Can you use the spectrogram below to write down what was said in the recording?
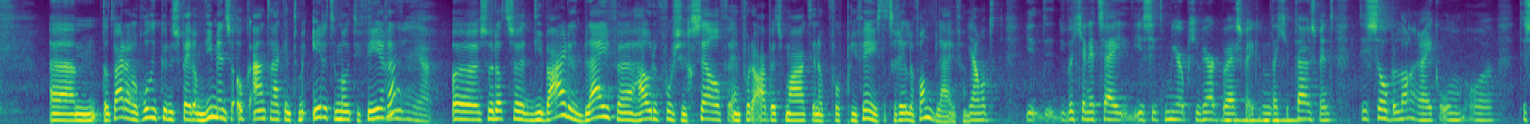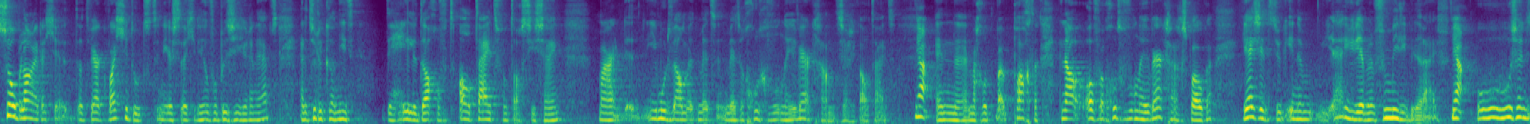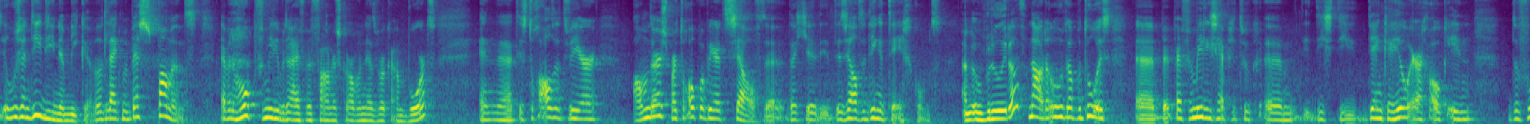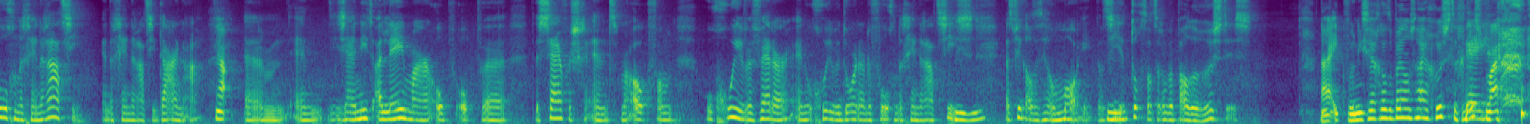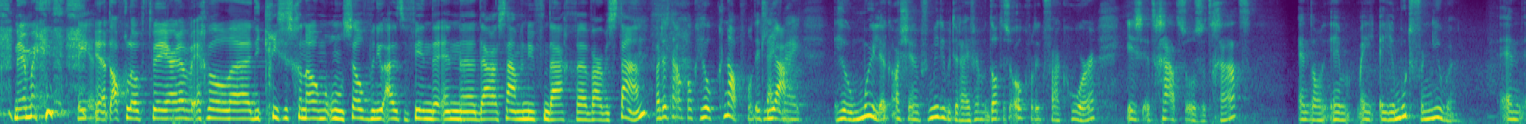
ehm, dat wij daar een rol in kunnen spelen om die mensen ook aan te raken en te, eerder te motiveren. Ja, ja. Eh, zodat ze die waarden blijven houden voor zichzelf en voor de arbeidsmarkt en ook voor privés. Dat ze relevant blijven. Ja, want je, wat jij net zei, je zit meer op je werk bij wijze spreken dan dat je thuis bent. Het is zo belangrijk om. eh, het is zo belangrijk dat je dat werk wat je doet, ten eerste dat je er heel veel plezier in hebt. En natuurlijk kan niet de hele dag of het altijd fantastisch zijn. Maar je moet wel met, met, met een goed gevoel naar je werk gaan, zeg ik altijd. Ja. En, eh, maar goed, maar prachtig. En nou, over een goed gevoel naar je werk gaan gesproken. Jij zit natuurlijk in een... Ja, jullie hebben een familiebedrijf. Ja. Hoe, hoe, zijn, hoe zijn die dynamieken? Want dat lijkt me best spannend. We hebben een hoop familiebedrijven bij Founders Carbon Network aan boord. En eh, het is toch altijd weer anders, maar toch ook wel weer hetzelfde. Dat je dezelfde dingen tegenkomt. En hoe bedoel je dat? Nou, hoe ik dat bedoel is, eh, bij, bij families heb je natuurlijk, ehm, die, die, die denken heel erg ook in de volgende generatie en de generatie daarna. Ja. Ehm, en die zijn niet alleen maar op, op eh, de cijfers geënt, maar ook van hoe groeien we verder en hoe groeien we door naar de volgende generaties. Mhm. Dat vind ik altijd heel mooi. Dan zie je Mhm. toch dat er een bepaalde rust is. Nou, ik wil niet zeggen dat het bij ons nou echt rustig is. Maar, nee, maar ja, het afgelopen twee jaar hebben we echt wel eh, die crisis genomen om onszelf opnieuw uit te vinden. En eh, daar staan we nu vandaag eh, waar we staan. Maar dat is nou ook heel knap, want het lijkt Ja. mij heel moeilijk als je een familiebedrijf hebt. want Dat is ook wat ik vaak hoor, is het gaat zoals het gaat. En, dan, en, en je moet vernieuwen. En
